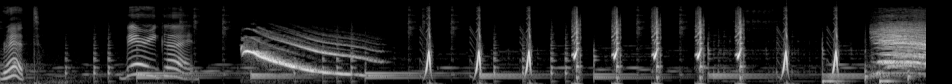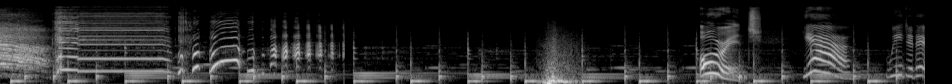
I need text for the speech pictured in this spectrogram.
Red. Very good. Yeah! Orange. Yeah, we did it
